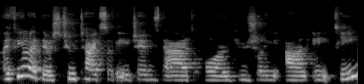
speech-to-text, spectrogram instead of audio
I feel like there's two types of agents that are usually on a team.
